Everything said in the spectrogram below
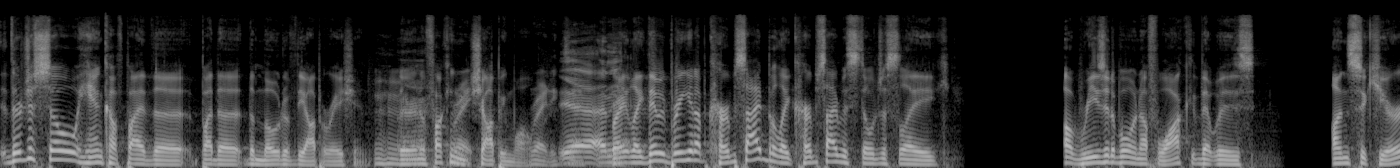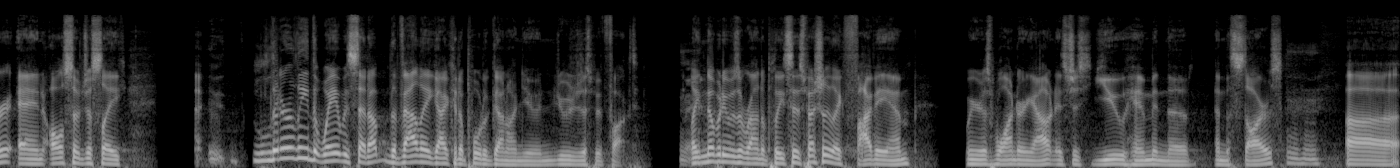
They're just so handcuffed by the by the the mode of the operation. Mhm. They're in a fucking Right. shopping mall, Right. Exactly. Yeah, and right? Like they would bring it up curbside, but like curbside was still just like a reasonable enough walk that was unsecure and also just like literally the way it was set up, the valet guy could have pulled a gun on you and you would have just been fucked. Yeah. Like nobody was around the police, especially like 5 a.m. when you're just wandering out and it's just you, him, and the and the stars. Mhm. Uh,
